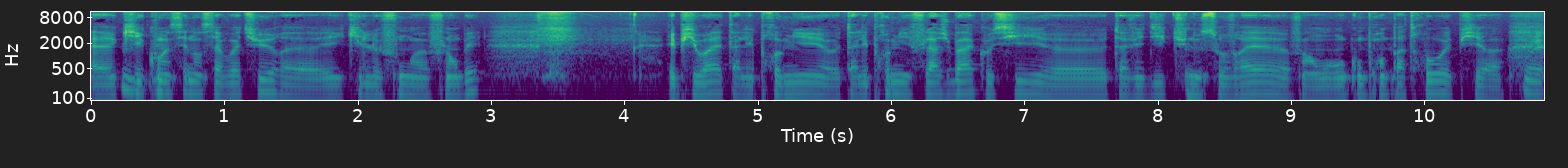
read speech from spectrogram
euh, qui est mhm. coincé dans sa voiture euh, et qui le font flamber. Et puis ouais, t'as les premiers, as les premiers flashbacks aussi. T'avais dit que tu nous sauverais. Enfin, on, comprend pas trop. Et puis. Ouais,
